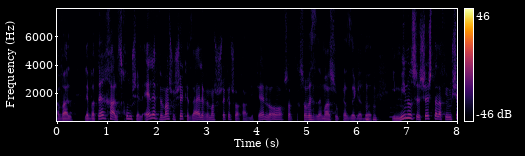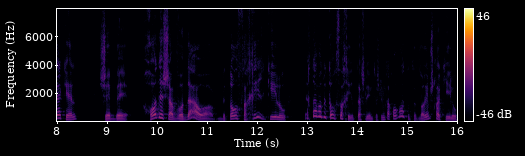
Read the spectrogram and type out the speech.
אבל לוותר לך על סכום של אלף ומשהו שקל, זה היה אלף ומשהו שקל שהוא חייב לי, כן? לא עכשיו תחשוב איזה משהו כזה גדול. עם מינוס של ששת אלפים שקל, שבחודש עבודה או בתור שכיר, כאילו, לך תעבוד בתור שכיר, תשלים, תשלים את החובות, את הדברים שלך, כאילו,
